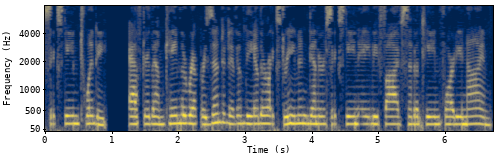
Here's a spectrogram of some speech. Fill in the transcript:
1574-1620. After them came the representative of the other extreme in Denner 1685-1749,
